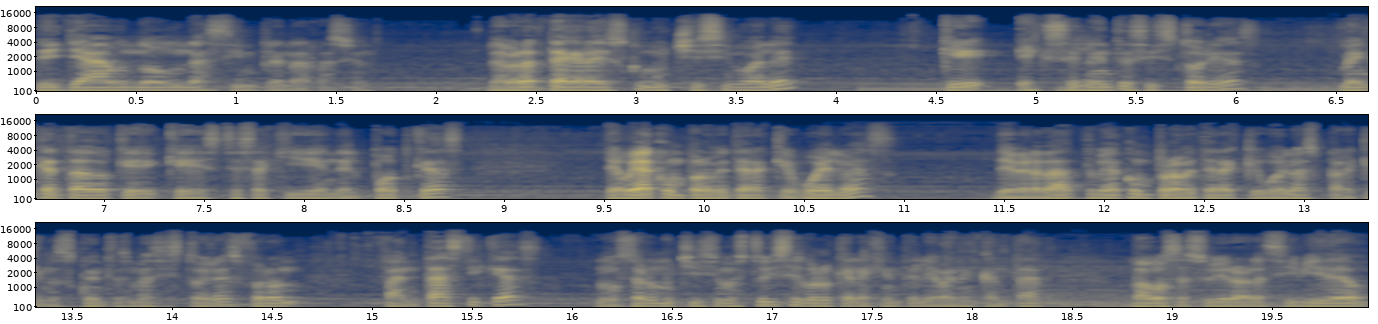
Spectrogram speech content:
de ya no una simple narración. La verdad te agradezco muchísimo, Ale. Qué excelentes historias. Me ha encantado que, que estés aquí en el podcast. Te voy a comprometer a que vuelvas. De verdad, te voy a comprometer a que vuelvas para que nos cuentes más historias. Fueron fantásticas. Me gustaron muchísimo. Estoy seguro que a la gente le van a encantar. Vamos a subir ahora sí video.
